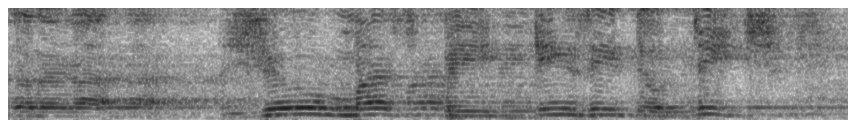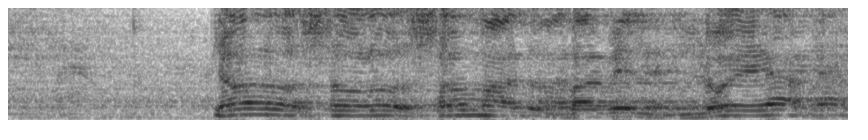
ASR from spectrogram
ဆိုတဲ့က you must be easy to teach ပြောလို့ဆိုလို့ဆုံးမလို့ဘာဖြစ်လဲလွယ်ရမယ်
